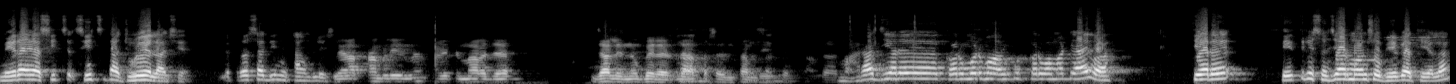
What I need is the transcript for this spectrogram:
મેરાયા સિંચ- સિંચતા જોયેલા છે. એટલે પ્રસાદીની થાંભલી છે. આ થાંભલીને મહારાજે જાલીને ઉભે એટલે આ હા. થાંભલી મહારાજ જ્યારે કરમળમાં અંકુટ કરવા માટે આવ્યા ત્યારે તેત્રીસ હજાર માણસો ભેગા થયેલા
